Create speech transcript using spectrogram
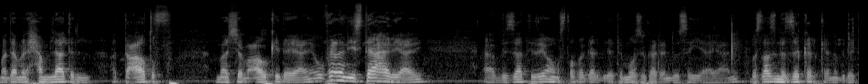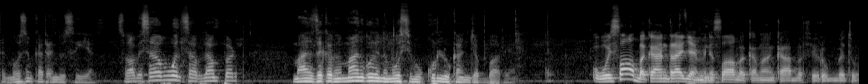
ما دام الحملات ال- التعاطف ماشية معاه كده يعني وفعلا يستاهل يعني. بالذات زي ما مصطفى قال بداية الموسم كانت عنده سيئة يعني. بس لازم نتذكر كأنه بداية الموسم كانت عنده سيئة. سواء بسببه ولا بسبب لامبارد ما نتذكر ما نقول إنه موسمه كله كان جبار يعني. وإصابة كان راجع من إصابة كمان كعبة في ركبته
